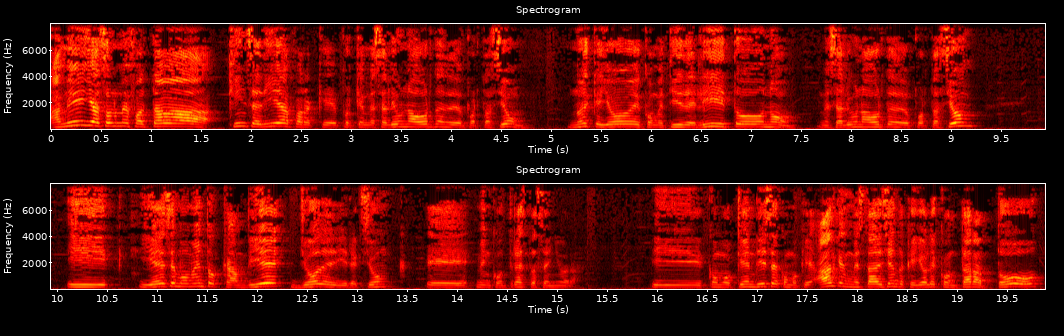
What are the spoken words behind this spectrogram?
a mí ya solo me faltaba 15 días para que, porque me salió una orden de deportación. No es que yo cometí delito, no. Me salió una orden de deportación y, y ese momento cambié yo de dirección, eh, me encontré a esta señora. Y como quien dice, como que alguien me está diciendo que yo le contara todo,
